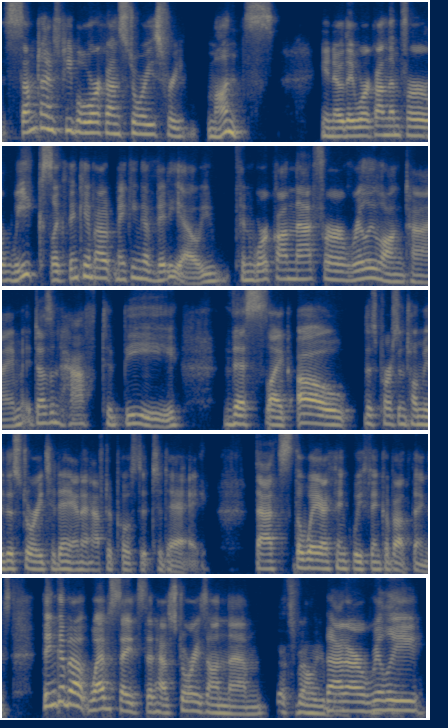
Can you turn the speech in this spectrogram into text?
sometimes people work on stories for months you know they work on them for weeks. Like thinking about making a video you can work on that for a really long time. It doesn't have to be this like oh this person told me this story today and i have to post it today. That's the way i think we think about things. Think about websites that have stories on them that's valuable. that are really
